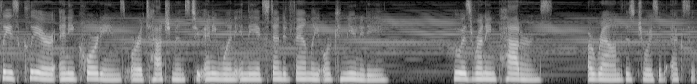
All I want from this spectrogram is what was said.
Please clear any cordings or attachments to anyone in the extended family or community who is running patterns around this choice of exit.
